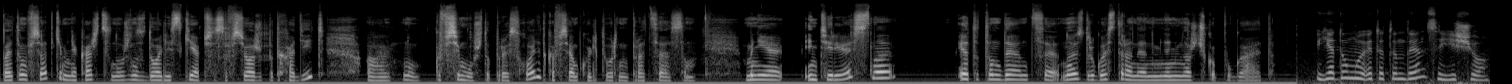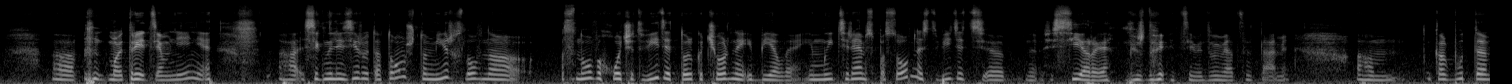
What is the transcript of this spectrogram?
Поэтому все-таки, мне кажется, нужно с долей скепсиса все же подходить, э, ну, ко всему всему, что происходит, ко всем культурным процессам. Мне интересна эта тенденция, но и с другой стороны, она меня немножечко пугает. Я думаю, эта тенденция еще, э, мое третье мнение, э, сигнализирует о том, что мир словно снова хочет видеть только черное и белое, и мы теряем способность видеть э, серое между этими двумя цветами. Эм, как будто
